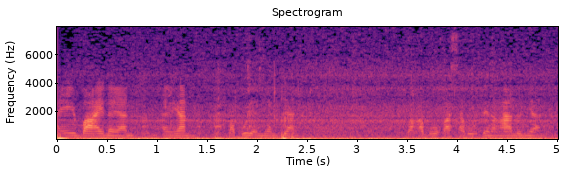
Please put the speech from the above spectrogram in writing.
Ay bahay na yan. Ayan babuyan yan dyan bukas abutin ng alon yan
